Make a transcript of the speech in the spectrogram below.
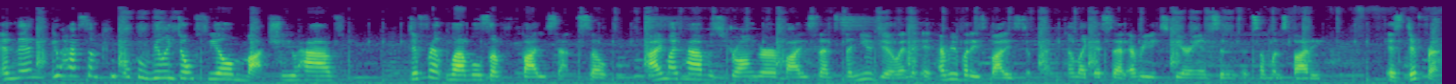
and then you have some people who really don't feel much. You have, different levels of body sense. So I might have a stronger body sense than you do, and it, everybody's body's different. And like I said, every experience in, in someone's body is different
